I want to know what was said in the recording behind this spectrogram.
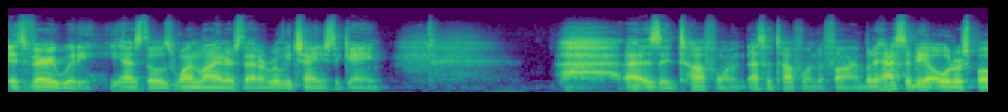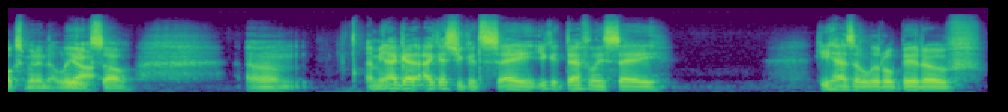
it's very witty. He has those one-liners that'll really change the game. That is a tough one. That's a tough one to find, but it has to be an older spokesman in the league. Yeah. So, um, I mean, I guess, I guess you could say you could definitely say he has a little bit of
